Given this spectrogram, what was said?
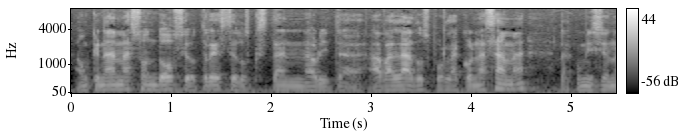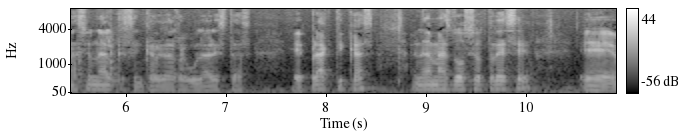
aunque nada más son 12 o 13 los que están ahorita avalados por la CONASAMA, la Comisión Nacional que se encarga de regular estas eh, prácticas, hay nada más 12 o 13. Eh,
